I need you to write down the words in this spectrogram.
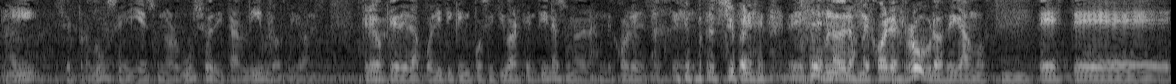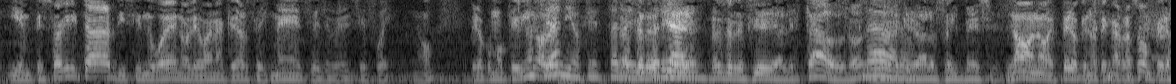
y se produce. Y es un orgullo editar libros, digamos. creo que de la política impositiva argentina es una de las mejores este, uno de los mejores rubros digamos mm. este y empezó a gritar diciendo bueno le van a quedar seis meses se fue no pero como que vino hace años que está no se refiere no se refiere al Estado no claro. a seis meses no no espero que no tenga razón pero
